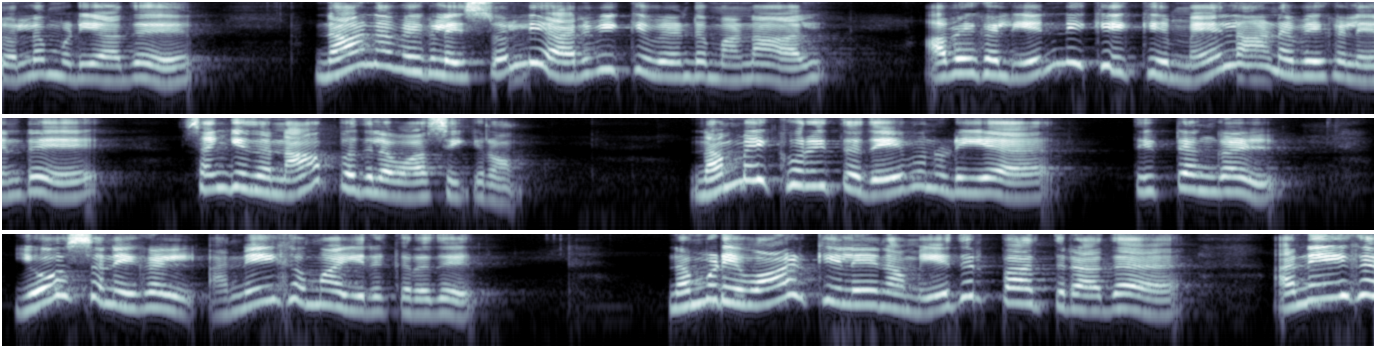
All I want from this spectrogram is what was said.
சொல்ல முடியாது. நான் அவைகளை சொல்லி அறிவிக்க வேண்டுமானால் அவைகள் எண்ணிக்கைக்கு மேலானவைகள் என்று சங்கீதம் நாற்பதில் வாசிக்கிறோம். நம்மை குறித்த தேவனுடைய திட்டங்கள் யோசனைகள் அநேகமாக இருக்கிறது நம்முடைய வாழ்க்கையிலே நாம் எதிர்பார்த்திராத அநேக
